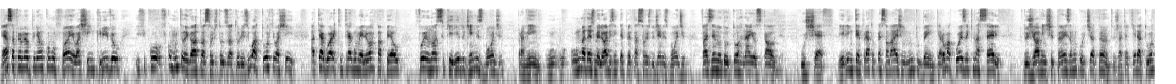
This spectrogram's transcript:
essa foi a minha opinião como fã. Eu achei incrível e ficou, ficou muito legal a atuação de todos os atores. E o ator que eu achei até agora que entrega o melhor papel foi o nosso querido James Bond. Para mim, um, uma das melhores interpretações do James Bond, fazendo o Dr. Niles Calder, o chefe. Ele interpreta o personagem muito bem, que era uma coisa que na série dos Jovens Titãs eu não curtia tanto, já que aquele ator,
